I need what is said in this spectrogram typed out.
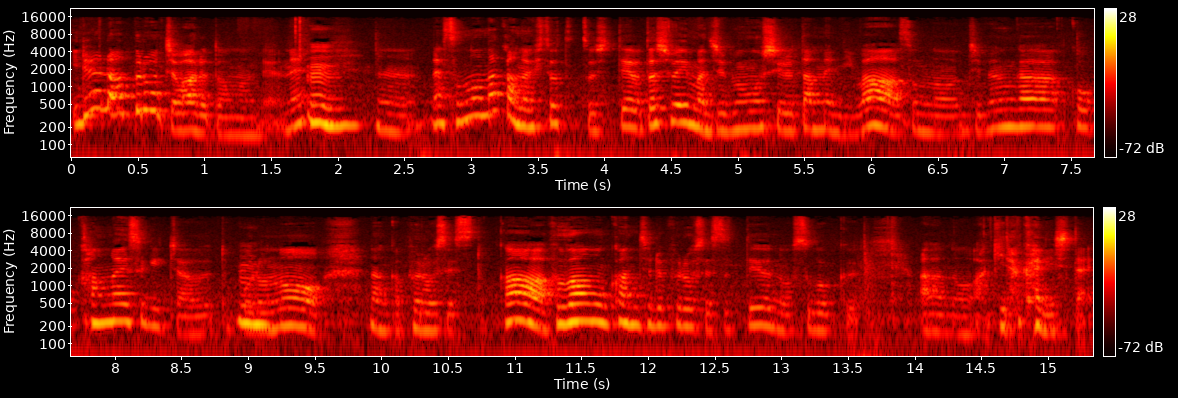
いろいろアプローチはあると思うんだよね。うん。うん、だその中の一つとして私は今自分を知るためにはその自分がこう考えすぎちゃうところのなんかプロセスとか不安を感じるプロセスっていうのをすごくあの明らかにしたい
